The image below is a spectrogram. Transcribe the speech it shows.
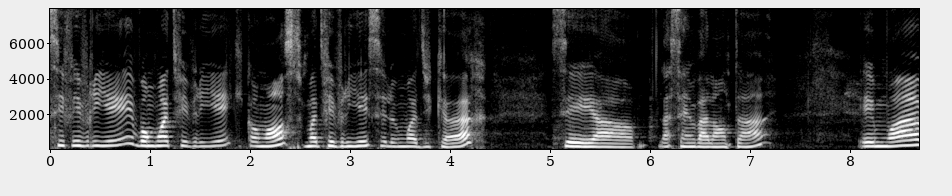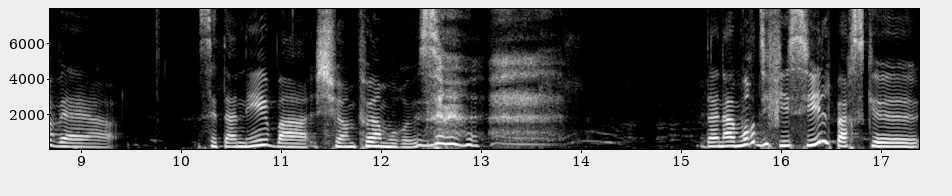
c'est février, bon mois de février qui commence. Le mois de février, c'est le mois du cœur. c'est euh, la Saint-Valentin. Et moi, ben, cette année, bah, je suis un peu amoureuse. D'un amour difficile parce que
